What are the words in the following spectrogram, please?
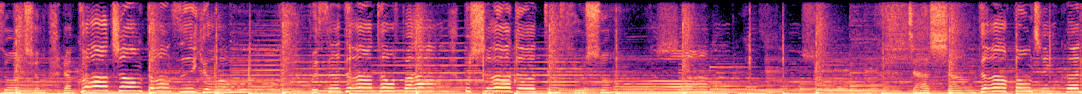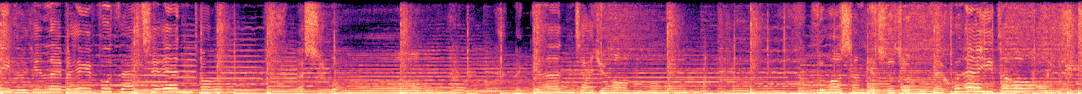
所求，让我冲动自由。灰色的头发，不舍得的诉说。家乡的风景和你的眼泪背负在肩头，那是我能更加勇。坐上列车就不再回头，就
